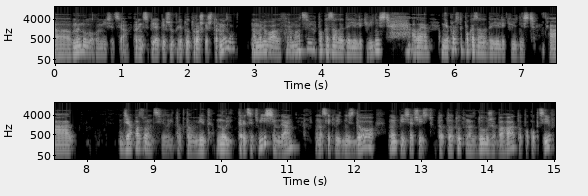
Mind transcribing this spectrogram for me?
е, минулого місяця, в принципі, як і всю крипту трошки штормило, намалювали формацію, показали, де є ліквідність, але не просто показали, де є ліквідність, а діапазон цілий, тобто від 0,38, да, у нас ліквідність до 0,56. Тобто тут у нас дуже багато покупців,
